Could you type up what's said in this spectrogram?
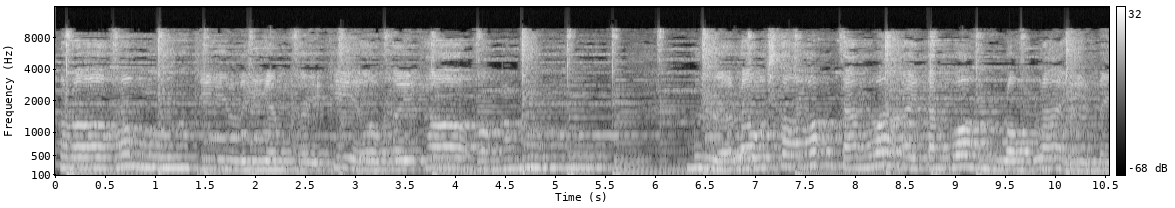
ครองที่เลี่ยมเคยเที่ยวเคยท่อง เมื่อเราซ้อมตั้งไหวตั้งว่องลองไล่ไม่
